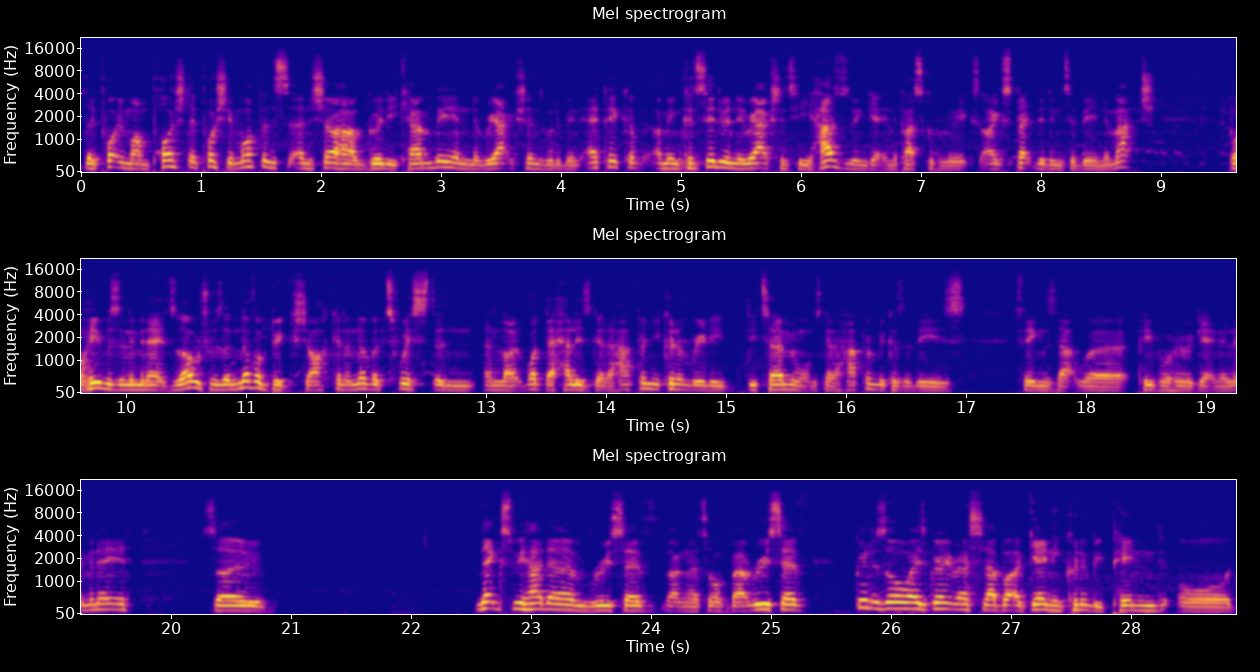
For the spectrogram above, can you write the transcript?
they put him on push, they push him up and, and show how good he can be, and the reactions would have been epic. I mean, considering the reactions he has been getting the past couple of weeks, I expected him to be in the match. But he was eliminated as well, which was another big shock and another twist and, and like what the hell is going to happen. You couldn't really determine what was going to happen because of these things that were people who were getting eliminated. So next we had um, Rusev that I'm going to talk about. Rusev, good as always, great wrestler, but again he couldn't be pinned or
